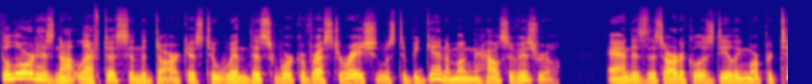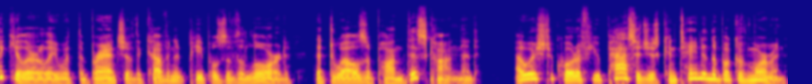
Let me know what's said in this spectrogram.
The Lord has not left us in the dark as to when this work of restoration was to begin among the house of Israel. And as this article is dealing more particularly with the branch of the covenant peoples of the Lord that dwells upon this continent, I wish to quote a few passages contained in the Book of Mormon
